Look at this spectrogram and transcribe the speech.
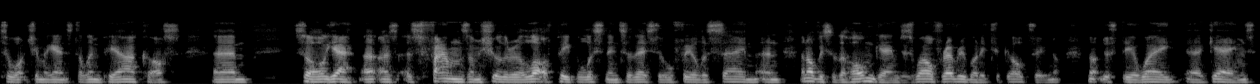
to watch him against Olympiacos. Um, so yeah, as, as fans, I'm sure there are a lot of people listening to this who will feel the same, and and obviously the home games as well for everybody to go to, not not just the away uh, games.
